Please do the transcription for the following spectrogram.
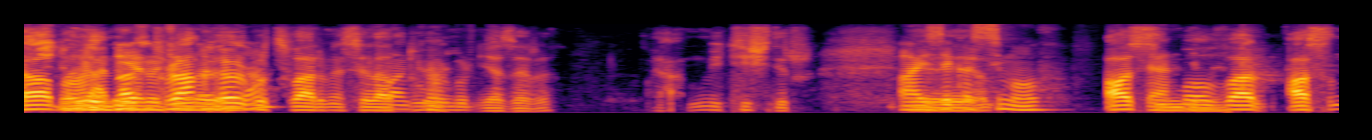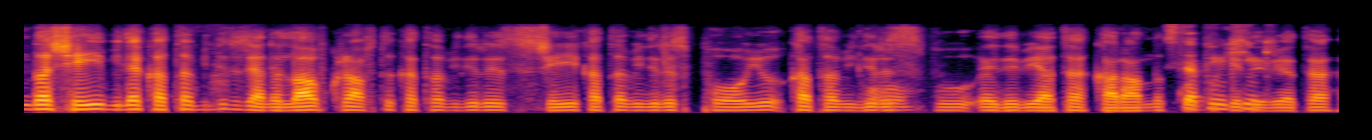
Daha İşte yani diğer Frank Herbert var mesela Frank Dune Herbert. yazarı. Ya, müthiştir. Isaac Ee, Asimov. Dendi Asimov mi? var. Aslında şeyi bile katabiliriz yani Lovecraft'ı katabiliriz, şeyi katabiliriz, Poe'yu katabiliriz bu edebiyata, karanlık Stephen King. edebiyata.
